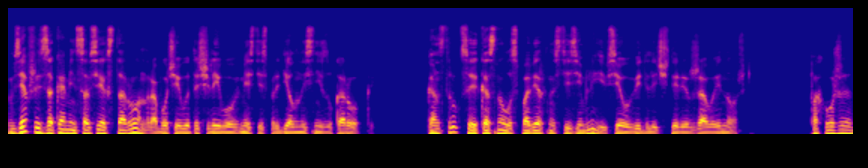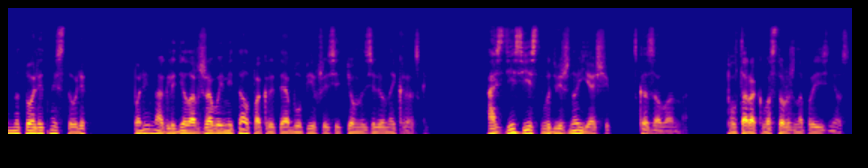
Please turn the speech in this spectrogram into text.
Взявшись за камень со всех сторон, рабочие вытащили его вместе с приделанной снизу коробкой. Конструкция коснулась поверхности земли, и все увидели четыре ржавые ножки. Похоже на туалетный столик. Полина оглядела ржавый металл, покрытый облупившейся темно-зеленой краской. «А здесь есть выдвижной ящик», — сказала она. Полторак восторженно произнес.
